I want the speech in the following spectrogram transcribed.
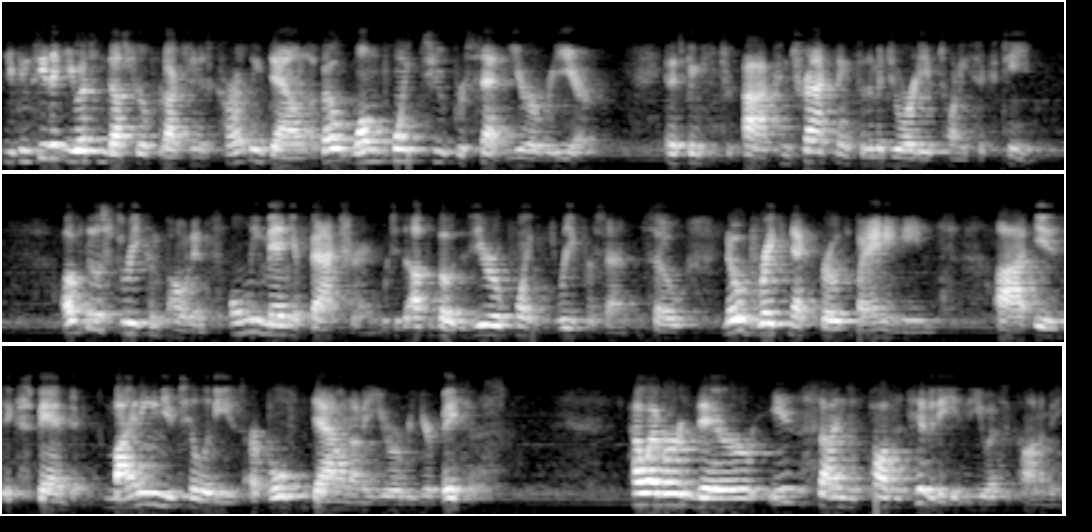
You can see that U.S. industrial production is currently down about 1.2% year over year, and it's been uh, contracting for the majority of 2016. Of those three components, only manufacturing, which is up about 0.3%, so no breakneck growth by any means, uh, is expanding. Mining and utilities are both down on a year-over-year basis. However, there is signs of positivity in the U.S. economy.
